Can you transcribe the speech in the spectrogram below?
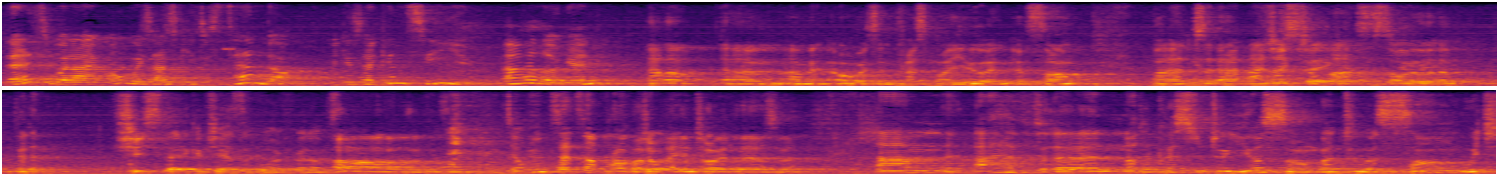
That's what I always ask you to stand up because I can see you. oh, hello again. Hello, um, I'm always impressed by you and your song, but uh, I'd like She's taken, to ask sorry. you a bit. She's taken, she has a boyfriend, I'm sorry. Oh, don't. That's not problem. Joe. I enjoyed it as well. Um, I have uh, not a question to your song, but to a song which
